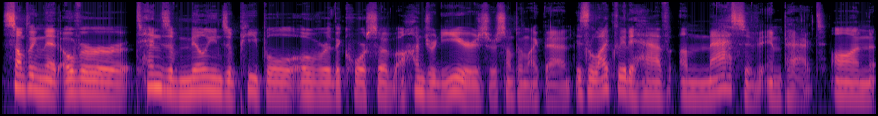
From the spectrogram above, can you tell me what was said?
something that over tens of millions of people over the course of 100 years or something like that is likely to have a massive impact on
